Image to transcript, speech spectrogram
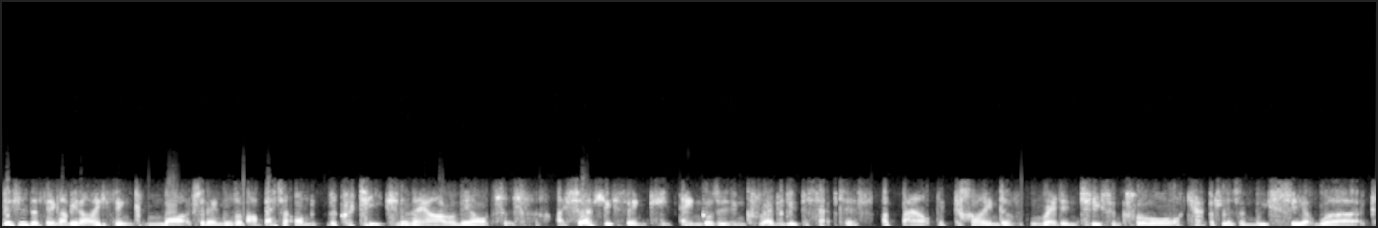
This is the thing. I mean, I think Marx and Engels are better on the critique than they are on the answers. I certainly think Engels is incredibly perceptive about the kind of red in tooth and claw capitalism we see at work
